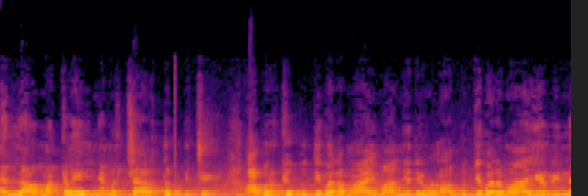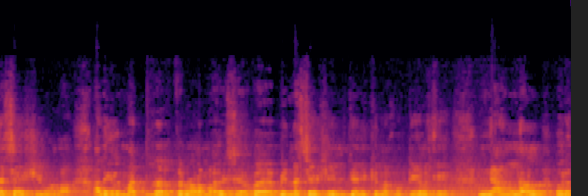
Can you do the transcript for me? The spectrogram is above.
എല്ലാ മക്കളെയും ഞങ്ങൾ ചേർത്ത് പിടിച്ച് അവർക്ക് ബുദ്ധിപരമായ മാന്യതയുള്ള ബുദ്ധിപരമായ ഭിന്നശേഷിയുള്ള അല്ലെങ്കിൽ മറ്റു തരത്തിലുള്ള ഭിന്നശേഷിയിൽ ജനിക്കുന്ന കുട്ടികൾക്ക് ഞങ്ങൾ ഒരു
